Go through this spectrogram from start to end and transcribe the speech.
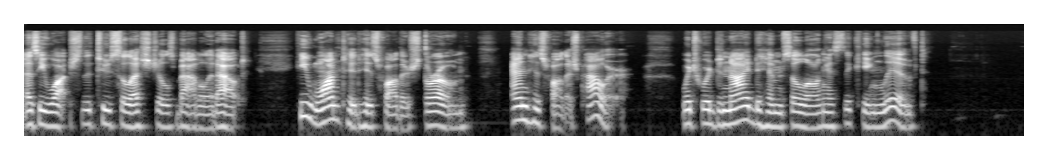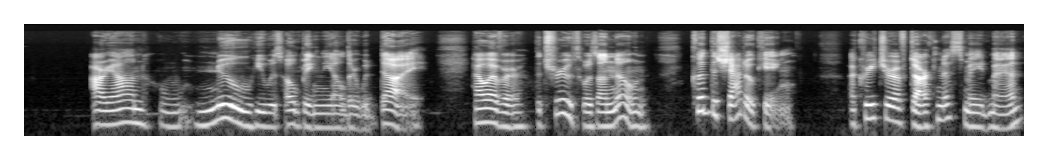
as he watched the two celestials battle it out. He wanted his father's throne, and his father's power, which were denied to him so long as the king lived. Ariane knew he was hoping the elder would die. However, the truth was unknown. Could the Shadow King, a creature of darkness made man,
